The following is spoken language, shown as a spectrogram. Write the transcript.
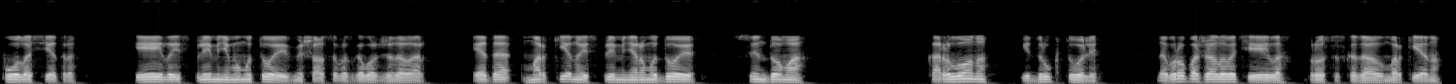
пола сетра. Эйла из племени Мамутои вмешался в разговор Джандалар. Это Маркену из племени Рамудои, сын дома Карлона и друг Толи. «Добро пожаловать, Эйла», — просто сказал Маркену,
